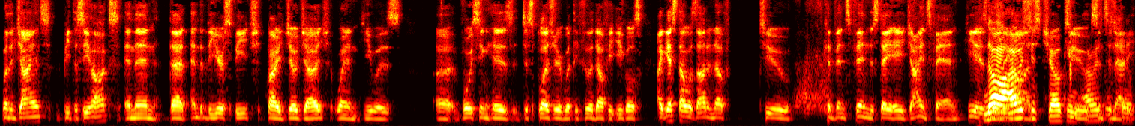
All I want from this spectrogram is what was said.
when the Giants beat the Seahawks, and then that end of the year speech by Joe Judge when he was uh, voicing his displeasure with the Philadelphia Eagles, I guess that was not enough to convince Finn to stay a Giants fan. He is No, I was just joking. to I was Cincinnati.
